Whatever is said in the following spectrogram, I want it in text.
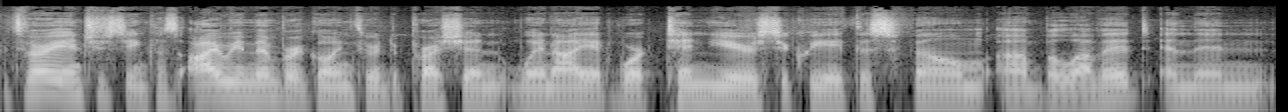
it's very interesting because I remember going through depression when I had worked 10 years to create this film, uh, Beloved, and then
